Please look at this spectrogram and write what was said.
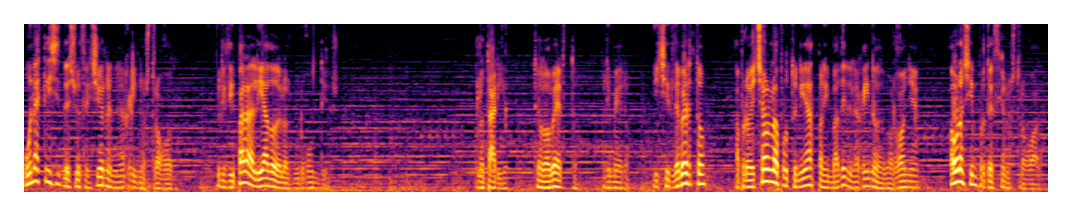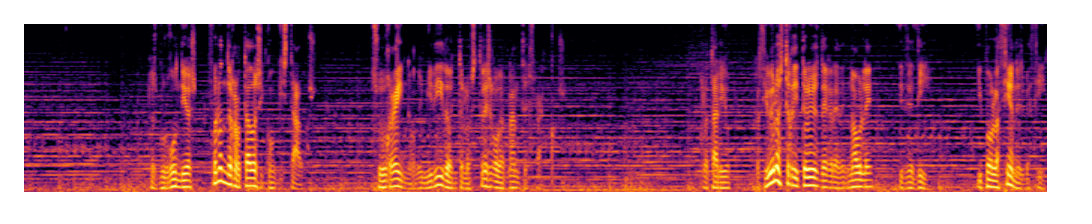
una crisis de sucesión en el reino ostrogodo, principal aliado de los burgundios. Clotario, Teodoberto I y Childeberto aprovecharon la oportunidad para invadir el reino de Borgoña, ahora sin protección ostrogoda. Los burgundios fueron derrotados y conquistados, su reino dividido entre los tres gobernantes francos. Clotario recibió los territorios de Grenoble y de Die y poblaciones vecinas.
